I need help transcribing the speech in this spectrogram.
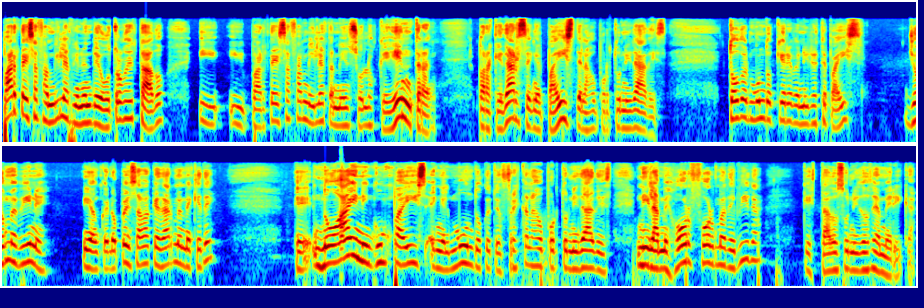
parte de esas familias vienen de otros estados y, y parte de esas familias también son los que entran para quedarse en el país de las oportunidades. Todo el mundo quiere venir a este país. Yo me vine y aunque no pensaba quedarme, me quedé. Eh, no hay ningún país en el mundo que te ofrezca las oportunidades ni la mejor forma de vida que Estados Unidos de América.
